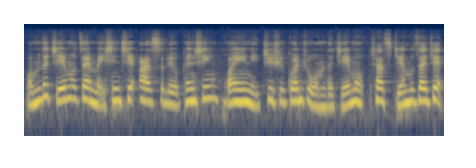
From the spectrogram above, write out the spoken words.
我。我们的节目在每星期二、四、六更新，欢迎你继续关注我们的节目。下次节目再见。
